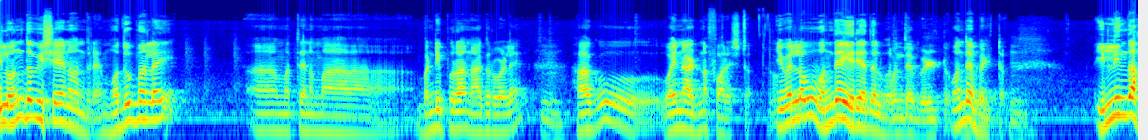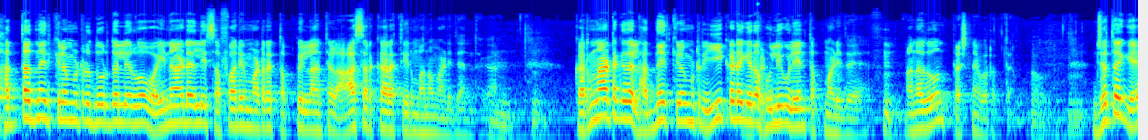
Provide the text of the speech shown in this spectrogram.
ಇಲ್ಲೊಂದು ವಿಷಯ ಏನು ಅಂದರೆ ಮಧುಮಲೈ ಮತ್ತು ನಮ್ಮ ಬಂಡೀಪುರ ನಾಗರಹೊಳೆ ಹಾಗೂ ವಯನಾಡಿನ ಫಾರೆಸ್ಟ್ ಇವೆಲ್ಲವೂ ಒಂದೇ ಏರಿಯಾದಲ್ಲಿ ಬರುತ್ತೆ. ಒಂದೇ ಬೆಲ್ಟ್ ಒಂದೇ ಬೆಲ್ಟ್ ಇಲ್ಲಿಂದ ಹತ್ತು ಹದಿನೈದು ಕಿಲೋಮೀಟರ್ ದೂರದಲ್ಲಿರುವ ವೈನಾಡಲ್ಲಿ ಸಫಾರಿ ಮಾಡಿದ್ರೆ ತಪ್ಪಿಲ್ಲ ಅಂತೇಳಿ ಆ ಸರ್ಕಾರ ತೀರ್ಮಾನ ಮಾಡಿದೆ ಅಂದಾಗ. ಕರ್ನಾಟಕದಲ್ಲಿ ಹದಿನೈದು ಕಿಲೋಮೀಟರ್ ಈ ಕಡೆಗಿರೋ ಹುಲಿಗಳು ಏನು ತಪ್ಪು ಮಾಡಿದೆ ಅನ್ನೋದು ಒಂದು ಪ್ರಶ್ನೆ ಬರುತ್ತೆ. ಜೊತೆಗೆ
